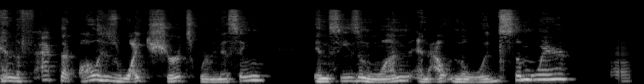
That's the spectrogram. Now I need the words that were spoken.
and the fact that all his white shirts were missing in season 1 and out in the woods somewhere Mhm.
